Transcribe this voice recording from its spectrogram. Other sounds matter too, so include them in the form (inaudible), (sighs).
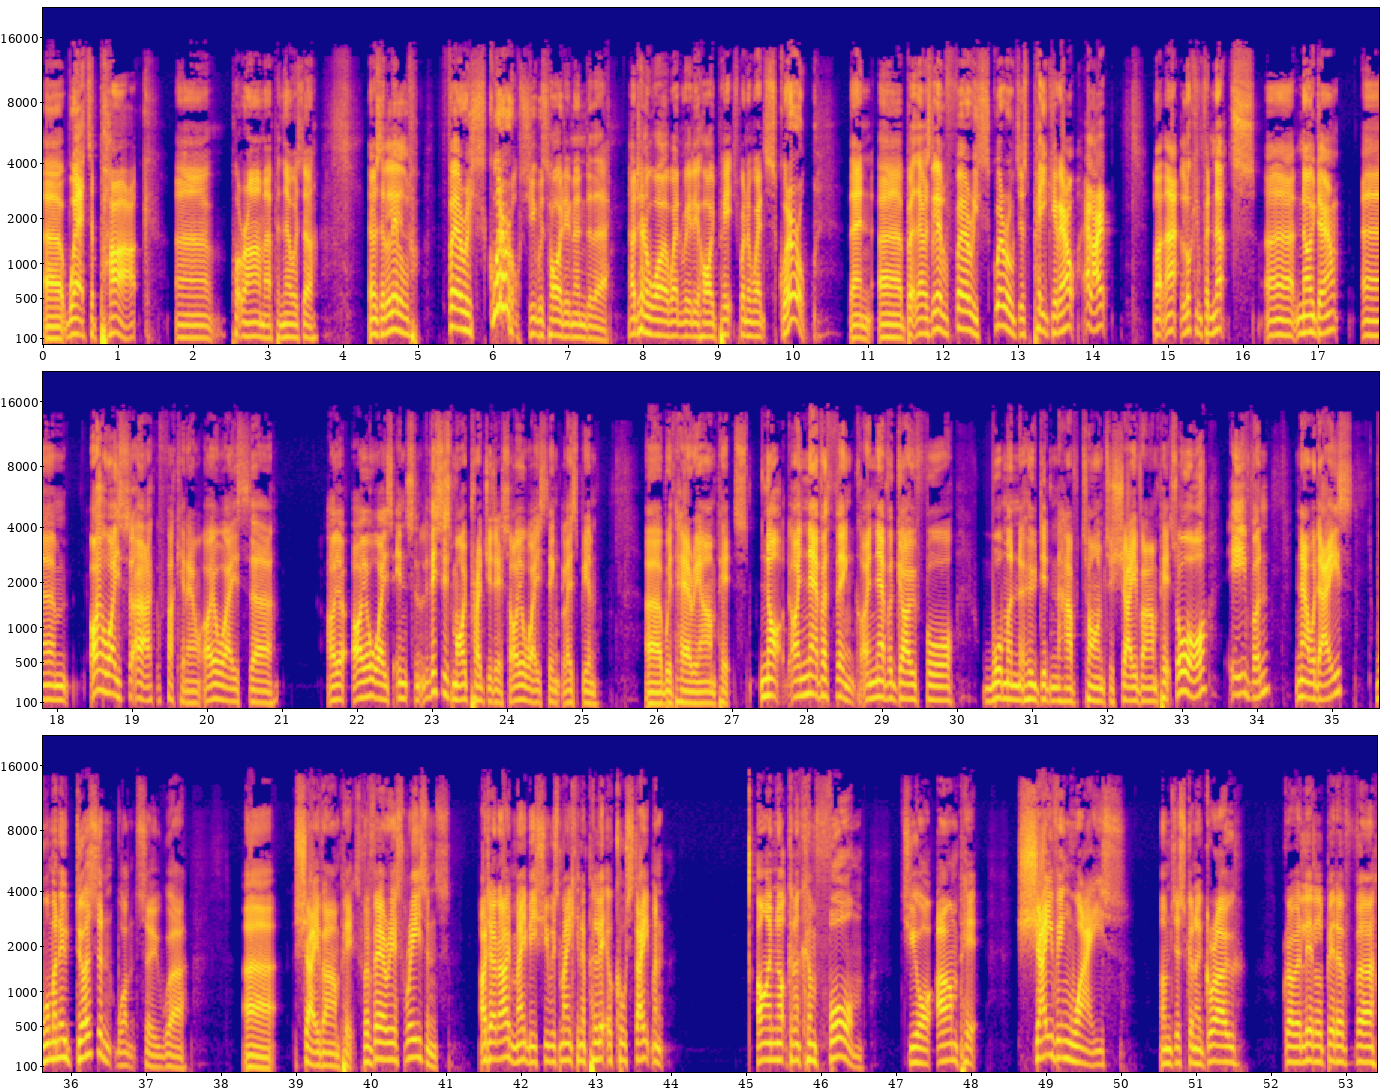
uh, where to park uh, put her arm up, and there was a there was a little furry squirrel she was hiding under there. I don't know why I went really high pitched when I went squirrel then, uh, but there was a little furry squirrel just peeking out. Hello, like that, looking for nuts. Uh, no doubt. Um, I always uh, fucking out. I always. Uh, I I always instantly. This is my prejudice. I always think lesbian uh, with hairy armpits. Not. I never think. I never go for woman who didn't have time to shave armpits, or even nowadays, woman who doesn't want to uh, uh, shave armpits for various reasons. I don't know. Maybe she was making a political statement. I'm not going to conform to your armpit shaving ways. I'm just going to grow grow a little bit of uh,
